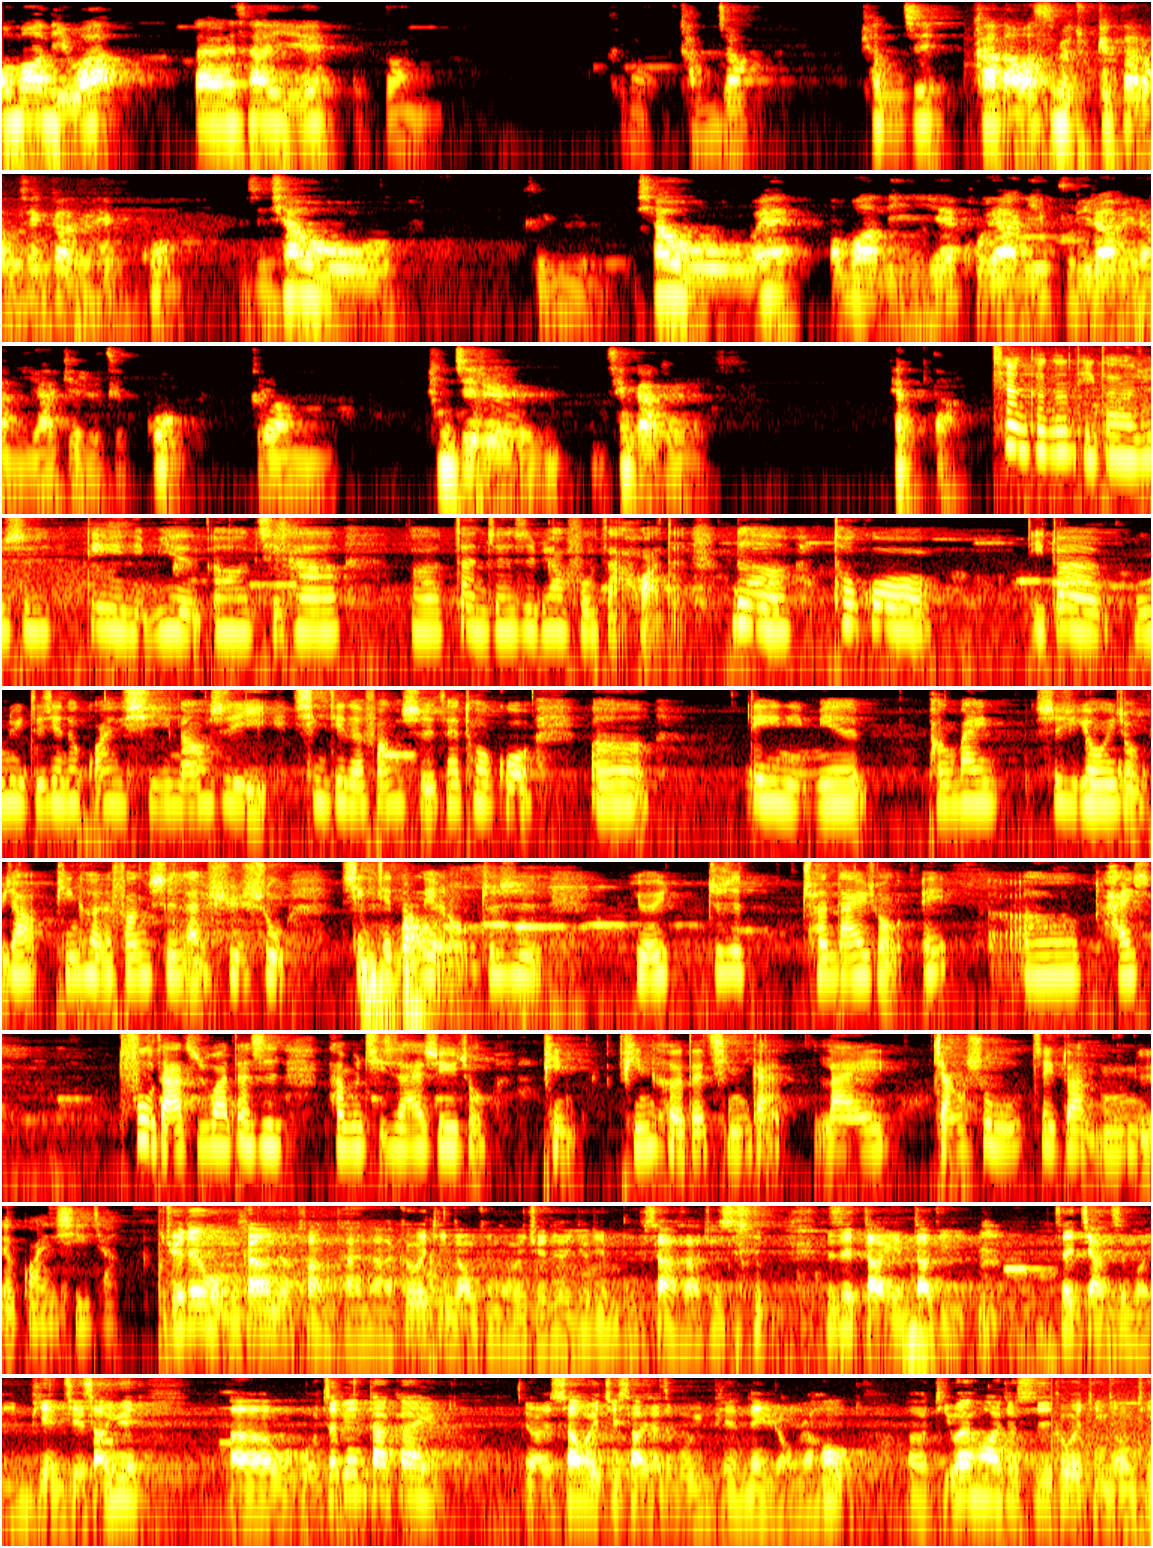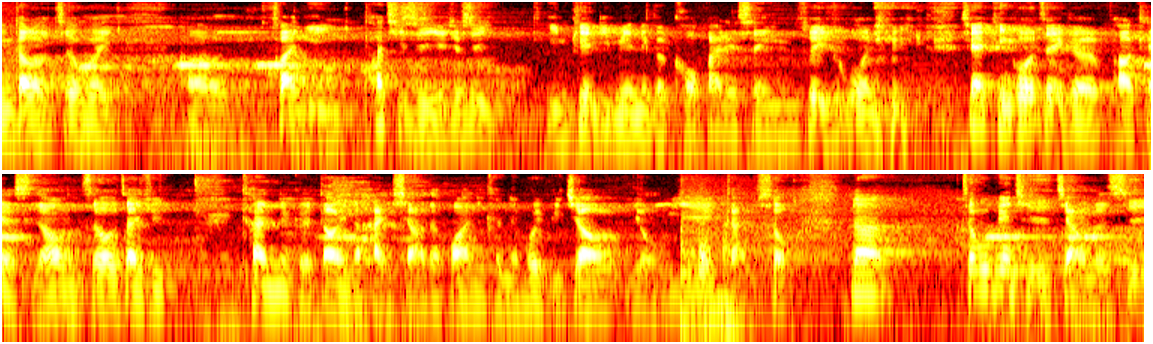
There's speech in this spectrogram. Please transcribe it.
어머니와 딸 사이에 어떤 그런 감정, 편지가 나왔으면 좋겠다라고 생각을 했고 이제 샤오 그 샤오의 어머니의 고향이 불이람이라는 이야기를 듣고 그런 편지를 생각을 했다. 像刚刚提到的，就是电影里面呃其他呃战争是比较复杂化的，那透过。 一段母女之间的关系，然后是以信件的方式，再透过，呃，电影里面旁白是用一种比较平和的方式来叙述信件的内容，就是有一就是传达一种，哎，呃，还是复杂之外，但是他们其实还是一种平平和的情感来讲述这段母女的关系，这样。我觉得我们刚刚的访谈啊，各位听众可能会觉得有点不飒飒，就是 就是导演到底在讲什么影片介绍？因为呃，我我这边大概呃稍微介绍一下这部影片的内容，然后呃题外话就是各位听众听到了这位呃翻译，他其实也就是。影片里面那个口白的声音。所以如果你 现在听过这个 podcast，然后你之后再去看那个导演的《海峡》的话，你可能会比较有一些感受。那这部片其实讲的是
